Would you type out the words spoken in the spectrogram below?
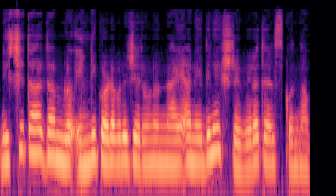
నిశ్చితార్థంలో ఎన్ని గొడవలు జరగనున్నాయి అనేది నెక్స్ట్ రివ్యూలో తెలుసుకుందాం.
